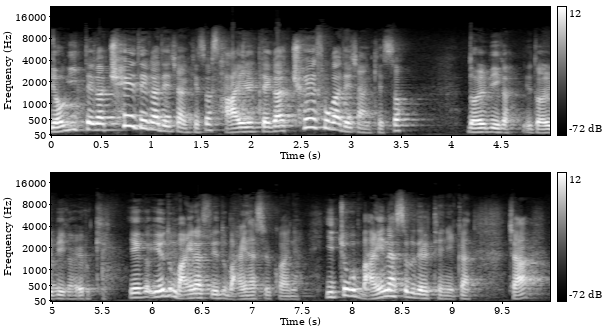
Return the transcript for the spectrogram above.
여기 때가 최대가 되지 않겠어? 4일 때가 최소가 되지 않겠어? 넓이가 넓이가 이렇게 얘가 얘도 마이너스 얘도 마이너스일 거 아니야. 이쪽은 마이너스로 될 테니까 자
